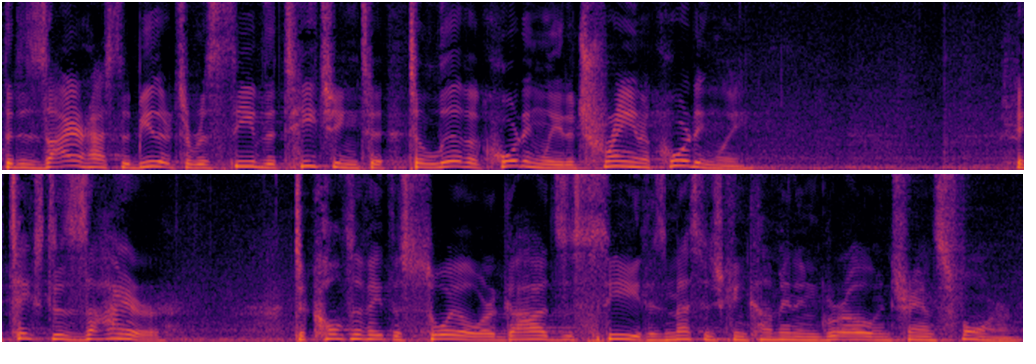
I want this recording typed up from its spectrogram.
The desire has to be there to receive the teaching, to, to live accordingly, to train accordingly. It takes desire to cultivate the soil where God's seed, his message, can come in and grow and transform.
